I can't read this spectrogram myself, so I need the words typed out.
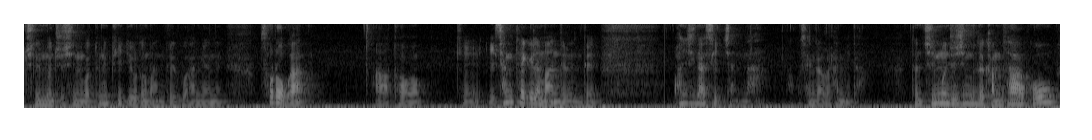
질문 주시는 것들은 비디오로 만들고 하면 서로가 아, 더 이렇게 이 생태계를 만드는데 헌신할 수 있지 않나 라고 생각을 합니다. 어떤 질문 주신 분들 감사하고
